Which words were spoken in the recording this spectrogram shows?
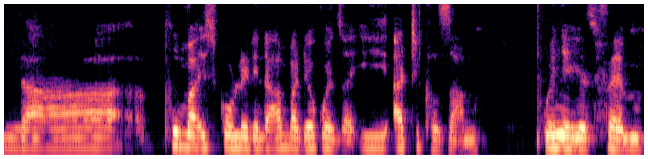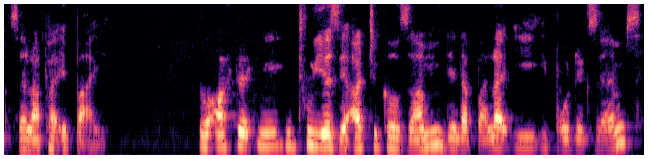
Ndaphuma esikoleni ndahamba ndiyokwenza ii-article zam um, kwenye yezifem zalapha ebhayi. So after i-two years ye-article zam um, ndiye ndabhala i-board exams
